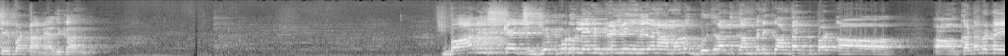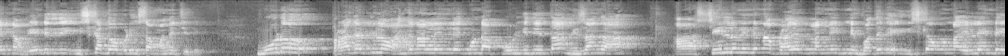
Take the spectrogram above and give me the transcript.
చేపట్టాలి అధికారులు. భారీ స్కెచ్ ఎప్పుడు లేని ట్రెండింగ్ విధానాలు గుజరాత్ కంపెనీ కాంట్రాక్ట్ బట్ కట్టబెట్ట యత్నం. ఏంటిది? ఇసుక దోపిడీకి సంబంధించింది. మూడు ప్రాజెక్టులో అంచనాలు లేని లేకుండా పూడికి తీత. నిజంగా ఆ సీళ్ళు నిండిన ప్రాజెక్టులన్నింటినీ వదిలి ఇసుక ఉన్న ఎల్లండి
